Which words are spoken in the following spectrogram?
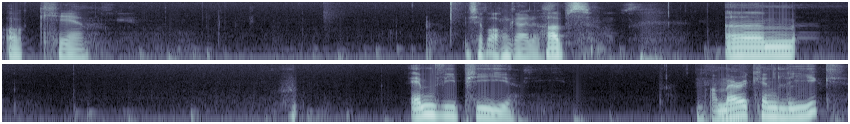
Okay. Ich habe auch ein geiles. Hab's. Ähm, MVP. American League.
